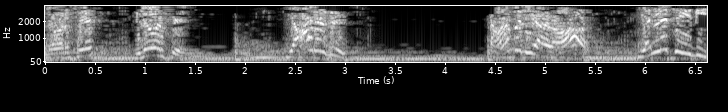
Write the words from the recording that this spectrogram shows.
இளவரசே இளவரசே. யார் அது தளபதியாரா? என்ன செய்தி?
